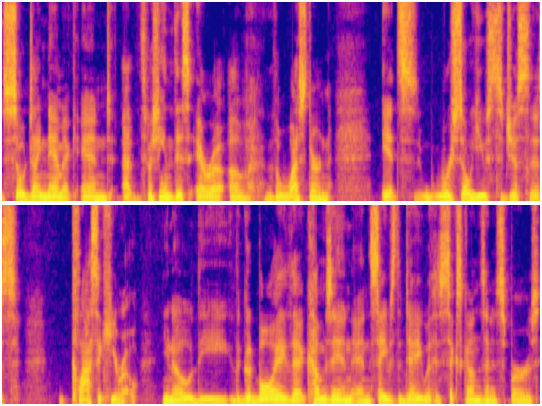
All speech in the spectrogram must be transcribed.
so dynamic and at, especially in this era of the western, it's we're so used to just this classic hero you know the the good boy that comes in and saves the day with his six guns and his spurs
